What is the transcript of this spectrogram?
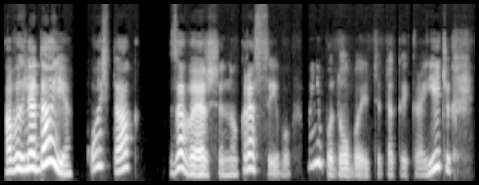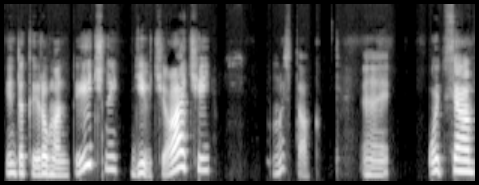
А виглядає ось так завершено, красиво. Мені подобається такий краєчок. Він такий романтичний, дівчачий. Ось так. Е, Оця,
